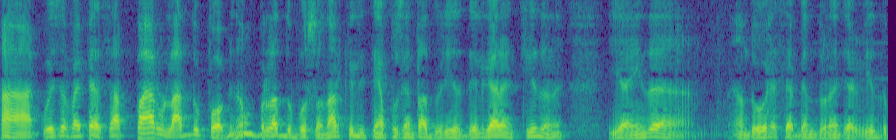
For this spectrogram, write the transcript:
a coisa vai pesar para o lado do pobre, não para o lado do Bolsonaro, que ele tem a aposentadoria dele garantida, né? E ainda andou recebendo durante a vida,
